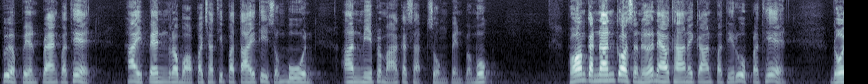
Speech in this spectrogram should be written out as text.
เพื่อเปลี่ยนแปลงประเทศ ให้เป็นระบอบประชาธิปไตยที่สมบูรณ์ อันมีพระมหากษัตริย์ทรงเป็นประมุขพร้อมกันนั้นก็เสนอแนวทางในการปฏิรูปประเทศ โดย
